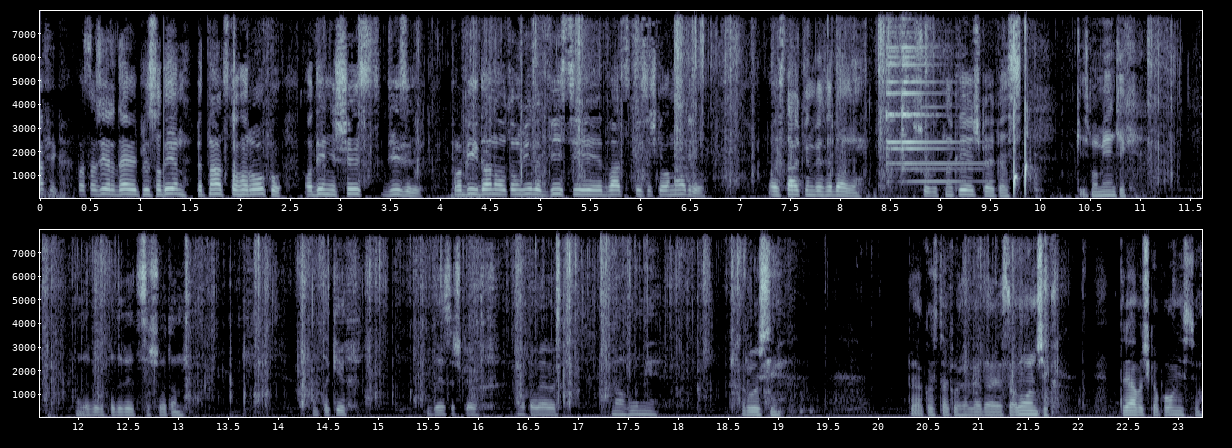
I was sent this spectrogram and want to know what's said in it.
Трафік, пасажир 9 плюс 1, 15 року, 1,6 дізель. Пробіг даного автомобіля 220 тисяч кілометрів. Ось так він виглядає. Що тут наклеєчка якась, якийсь моментик. Треба подивитися, що там. На таких дисочках металевих на гумі. Хороші. Так, ось так виглядає салончик. Тряпочка повністю.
